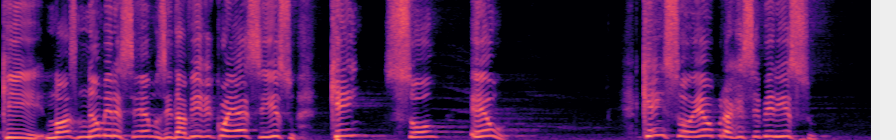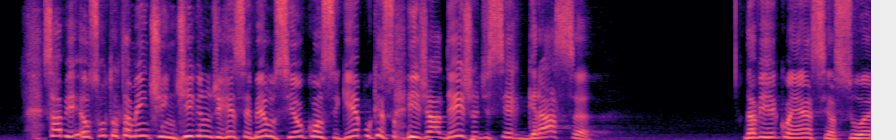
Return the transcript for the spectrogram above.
que nós não merecemos, e Davi reconhece isso. Quem sou eu? Quem sou eu para receber isso? Sabe, eu sou totalmente indigno de recebê-lo se eu conseguir, porque sou... e já deixa de ser graça. Davi reconhece a sua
